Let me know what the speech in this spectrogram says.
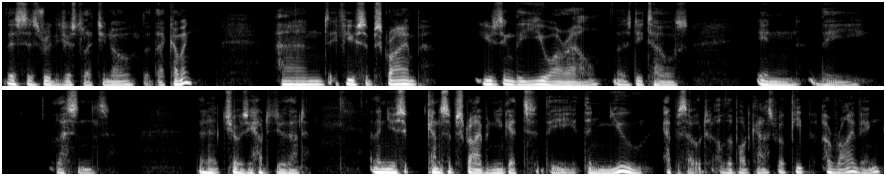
this is really just to let you know that they're coming. And if you subscribe using the URL, there's details in the lessons, then it shows you how to do that. And then you can subscribe and you get the, the new episode of the podcast will keep arriving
